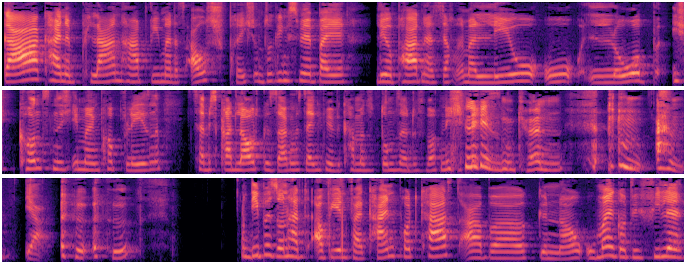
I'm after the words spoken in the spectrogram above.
gar keinen Plan habt, wie man das ausspricht. Und so ging es mir bei Leopardenherz. Ich dachte immer Leo, oh, Lob. Ich konnte es nicht in meinem Kopf lesen. Das habe ich gerade laut gesagt. Das denke ich mir, wie kann man so dumm sein, das Wort nicht lesen können? ja. Die Person hat auf jeden Fall keinen Podcast, aber genau. Oh mein Gott, wie viele.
